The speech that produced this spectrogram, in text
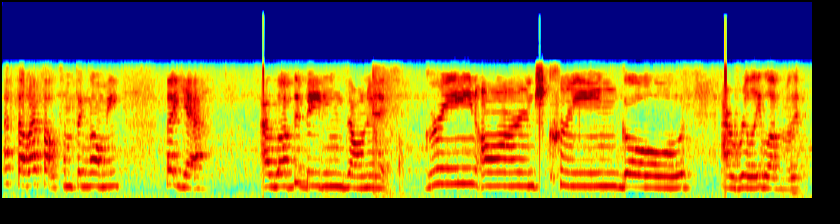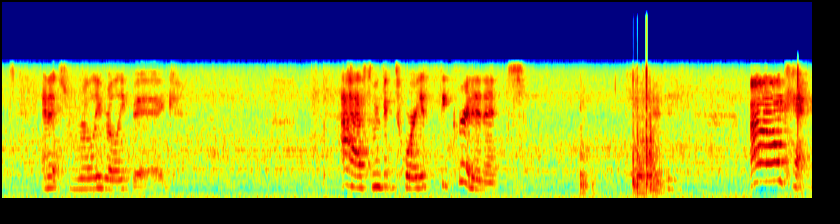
I felt I felt something on me. But yeah, I love the beadings on it. Green, orange, cream, gold. I really love it. And it's really, really big. I have some Victoria's Secret in it. Okay.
